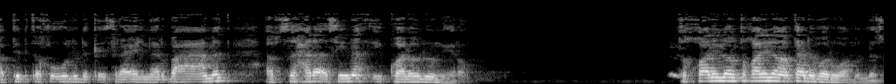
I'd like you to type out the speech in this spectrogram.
ኣብቲ ዝጠፍኡሉ ደቂ እስራኤል ንኣርባዓ ዓመት ኣብ ሳሕራእ ሲናእ ይኳለሉ ነይሮም ተዃሊሎም ተዃሊሎም ኣብታ ነበርዋ መለሱ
